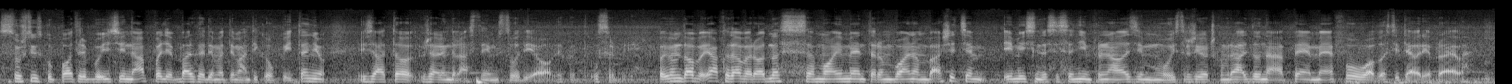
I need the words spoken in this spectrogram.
suštinsku potrebu ići napolje, bar kada je matematika u pitanju i zato želim da nastavim studije ovde u Srbiji. Imam jako dobar odnos sa mojim mentorom Bojanom Bašićem i mislim da se sa njim pronalazim u istraživačkom radu na PMF-u u oblasti teorije brojeva.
